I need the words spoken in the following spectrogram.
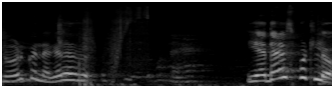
ನೋಡ್ಕೊಂಡು ನಗದದು येदळच फुटलो.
